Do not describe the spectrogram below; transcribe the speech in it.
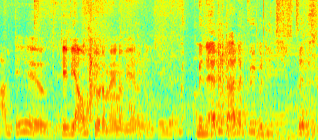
Jamen, det er jo det, vi afslutter med, når vi er der. Men er det dig, der køber dit strips?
